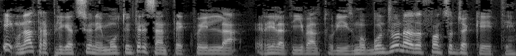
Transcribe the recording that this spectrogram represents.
E un'altra applicazione molto interessante è quella relativa al turismo. Buongiorno ad Alfonso Giacchetti.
